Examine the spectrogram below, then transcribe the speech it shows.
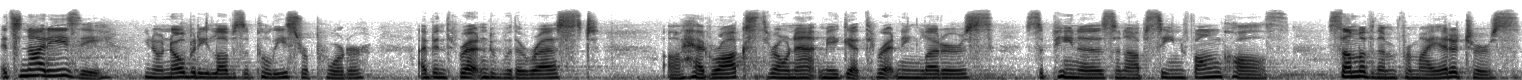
It's not easy. You know, nobody loves a police reporter. I've been threatened with arrest, uh, had rocks thrown at me, get threatening letters, subpoenas, and obscene phone calls, some of them from my editors.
